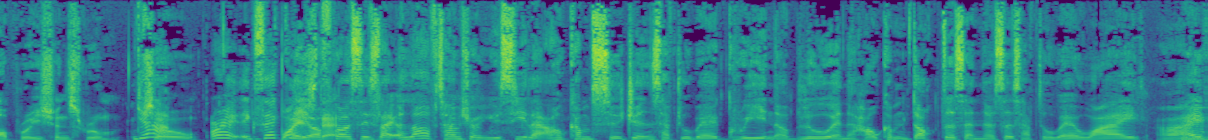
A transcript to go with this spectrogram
operations room. Yeah, So right, exactly. Why is of that? course, it's like a lot of times when you see like how come surgeons have to wear green or blue, and how come doctors and nurses have to wear white, right?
